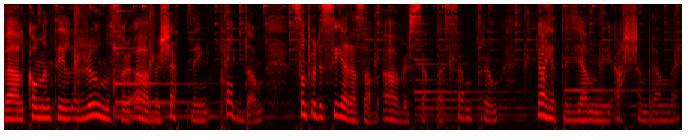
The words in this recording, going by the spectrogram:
Välkommen till Rum för översättning-podden som produceras av Översättarcentrum. Jag heter Jenny Aschenbrenner.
